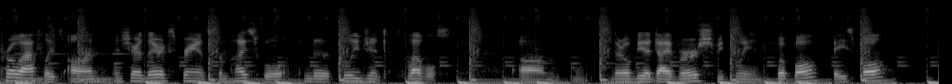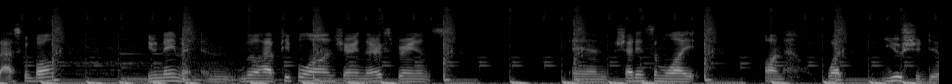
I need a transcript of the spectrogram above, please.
pro athletes on and share their experience from high school into collegiate levels. Um, there will be a diverse between football, baseball, basketball, you name it, and we'll have people on sharing their experience and shedding some light on what you should do.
